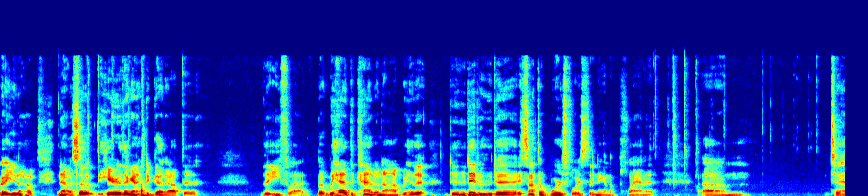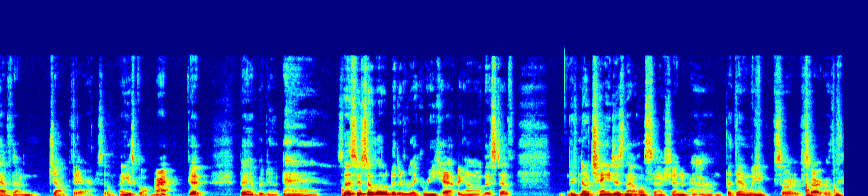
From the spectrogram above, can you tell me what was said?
You know, no. So here they're gonna have to gut out the the E flat. But we had the kind of an op. We had the. It's not the worst voice leading on the planet. Um, to have them jump there. So I think it's cool. All right, good. So this is just a little bit of like recapping on all this stuff. There's no changes in that whole section, um, but then we sort of start with,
